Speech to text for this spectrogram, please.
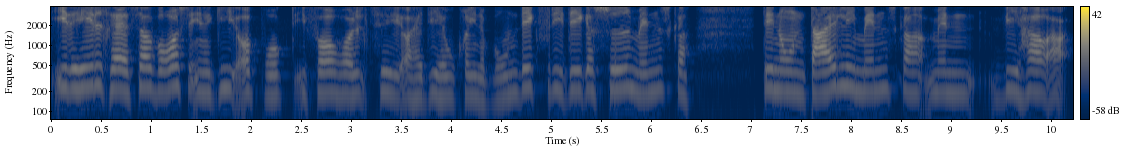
I det hele taget, så er vores energi opbrugt i forhold til at have de her ukrainer boende. Det er ikke fordi, det ikke er søde mennesker. Det er nogle dejlige mennesker, men vi har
